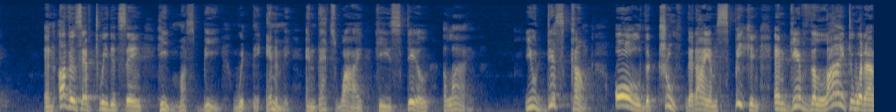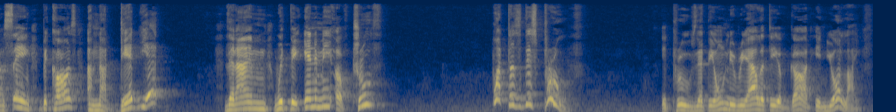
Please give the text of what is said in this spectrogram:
And others have tweeted saying, He must be with the enemy, and that's why he's still alive. You discount all the truth that I am speaking and give the lie to what I'm saying because I'm not dead yet? That I'm with the enemy of truth? What does this prove? It proves that the only reality of God in your life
